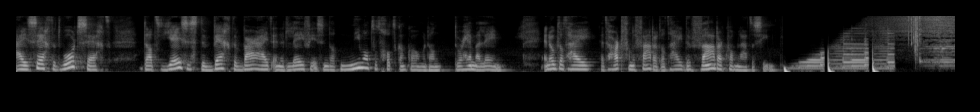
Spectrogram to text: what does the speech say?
Hij zegt, het woord zegt dat Jezus de weg, de waarheid en het leven is en dat niemand tot God kan komen dan door Hem alleen. En ook dat Hij het hart van de Vader, dat Hij de Vader kwam laten zien.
